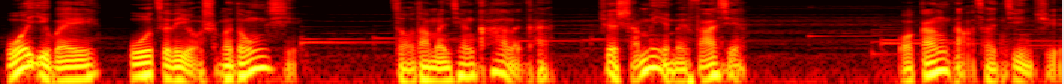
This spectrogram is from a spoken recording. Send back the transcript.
我以为屋子里有什么东西，走到门前看了看。却什么也没发现。我刚打算进去，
